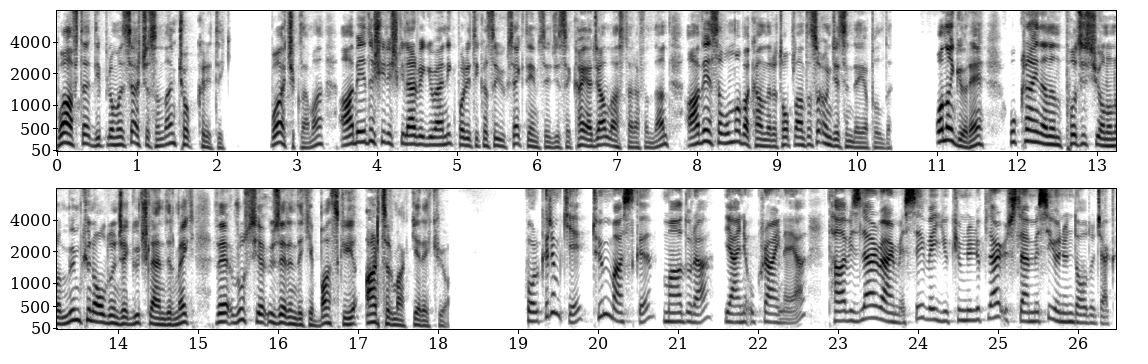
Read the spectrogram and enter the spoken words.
Bu hafta diplomasi açısından çok kritik. Bu açıklama, AB Dış İlişkiler ve Güvenlik Politikası Yüksek Temsilcisi Kaya Callas tarafından AB Savunma Bakanları toplantısı öncesinde yapıldı. Ona göre Ukrayna'nın pozisyonunu mümkün olduğunca güçlendirmek ve Rusya üzerindeki baskıyı artırmak gerekiyor. Korkarım ki tüm baskı mağdura yani Ukrayna'ya tavizler vermesi ve yükümlülükler üstlenmesi yönünde olacak.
